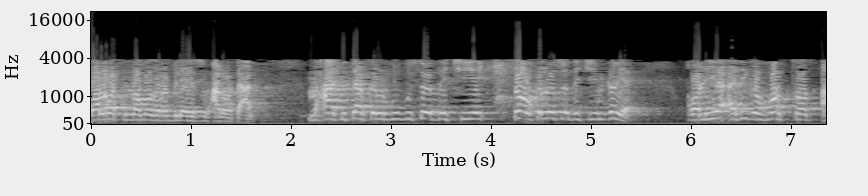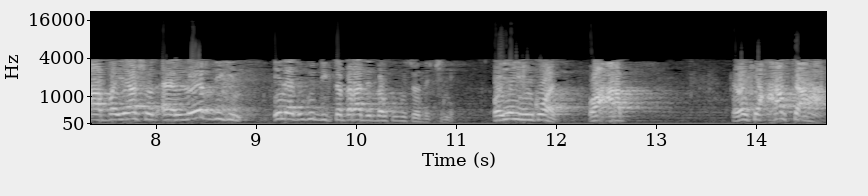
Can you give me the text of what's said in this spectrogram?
Waa laba tilmaamood rabbi leeyahay subxana wa tacala maxaa kitaabkan lagugu soo dejiyey? Sababka loo soo dejiyey muxuu yahay qolyo adiga hortood aabbayaashood aan loo digin inaad ugu digto daraaddeed baan kugu soo dejinay oo yihiin kuwaas waa carab. Nimankii carabta ahaa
